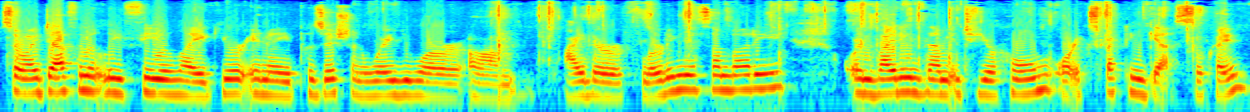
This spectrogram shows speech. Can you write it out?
So I definitely feel like you're in a position where you are um, either flirting with somebody or inviting them into your home or expecting guests, okay?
